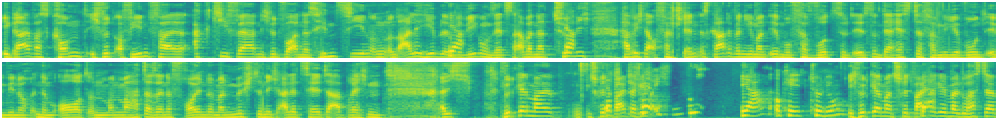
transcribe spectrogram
egal was kommt, ich würde auf jeden Fall aktiv werden, ich würde woanders hinziehen und, und alle Hebel in ja. Bewegung setzen. Aber natürlich ja. habe ich da auch Verständnis, gerade wenn jemand irgendwo verwurzelt ist und der Rest der Familie wohnt irgendwie noch in einem Ort und man, man hat da seine Freunde und man möchte nicht alle Zelte abbrechen. Also ich würde gerne mal einen Schritt weitergehen. Ja, okay, Entschuldigung. Ich würde gerne mal einen Schritt weitergehen, ja. weil du hast ja,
